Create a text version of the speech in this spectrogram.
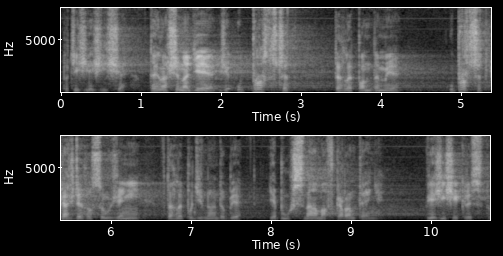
Totiž Ježíše. To je naše naděje, že uprostřed téhle pandemie, uprostřed každého soužení v téhle podivné době je Bůh s náma v karanténě. V Ježíši Kristu.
